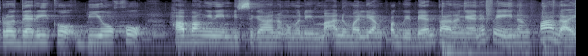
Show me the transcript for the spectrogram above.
Roderico Bioco habang iniimbestigahan ng umano'y maanumalyang pagbibenta ng NFA ng palay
